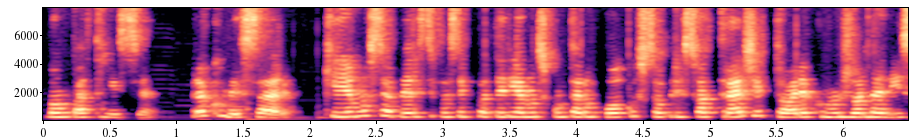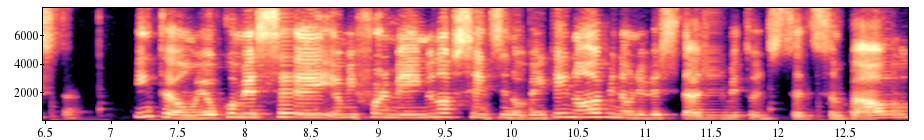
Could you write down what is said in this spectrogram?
Bom, Patrícia, para começar, queríamos saber se você poderia nos contar um pouco sobre sua trajetória como jornalista. Então, eu comecei, eu me formei em 1999 na Universidade Metodista de São Paulo.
